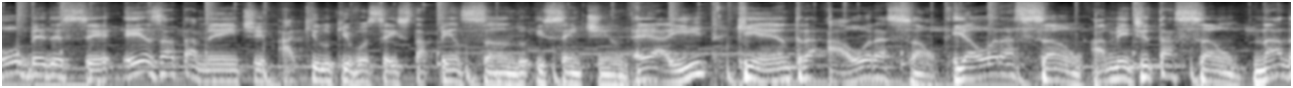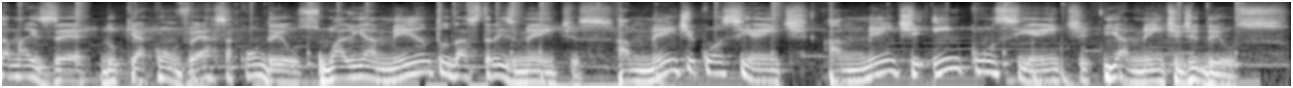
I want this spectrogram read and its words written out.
obedecer exatamente aquilo que você está pensando e sentindo. É aí que entra a oração. E a oração, a meditação, nada mais é do que a conversa com Deus O alinhamento das três mentes: a mente consciente, a mente inconsciente e a mente de Deus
